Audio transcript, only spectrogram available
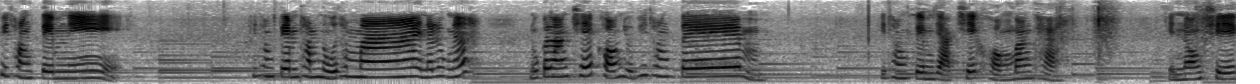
พี่ทองเต็มนี่ พี่ทองเต็มทำหนูทำไมนะลูกนะ หนูกำลังเช็คของอยู่พี่ทองเต็ม พี่ทองเต็มอยากเช็คของบ้างค่ะ เห็นน้องเช็ค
